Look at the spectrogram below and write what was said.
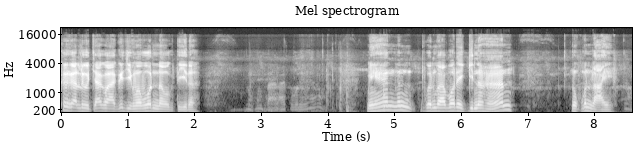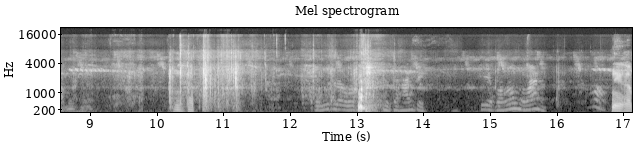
ข้างคารู้จักว่าคือสิมาวนนะปกตินะ แม่นมันเพิ่นว่าบ่ได้กินอาหาร นกมันหลายนี่ครับนี่ครับ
